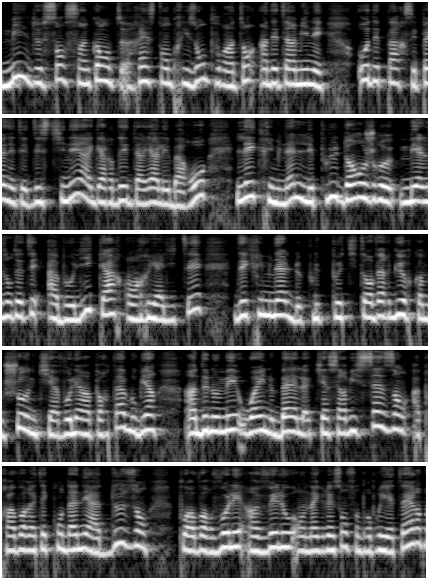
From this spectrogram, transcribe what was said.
1250 restent en prison pour un temps indéterminé. Au départ, ces peines étaient destinées à garder derrière les barreaux les criminels les plus dangereux, mais elles ont été abolies car, en réalité, des criminels de plus petite envergure comme Sean qui a volé un portable ou bien un dénommé Wayne Bell qui a servi 16 ans après avoir été condamné à 2 ans pour avoir volé un vélo en agressant son propriétaire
